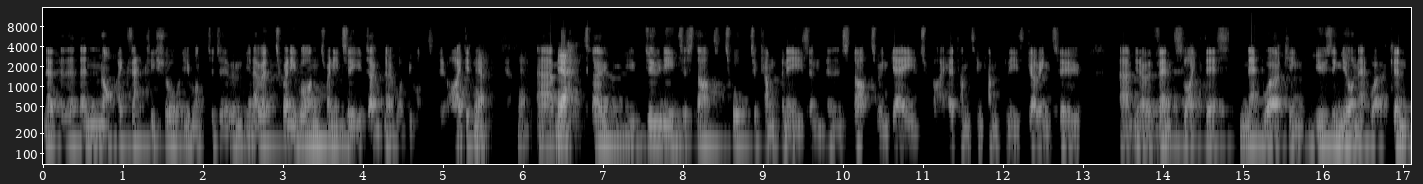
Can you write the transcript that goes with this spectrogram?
you know, they're, they're, not exactly sure what you want to do and you know at 21 22 you don't know what you want to do i didn't yeah. Yeah. Um, yeah. So you do need to start to talk to companies and, and start to engage by headhunting companies, going to um, you know, events like this, networking, using your network. And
